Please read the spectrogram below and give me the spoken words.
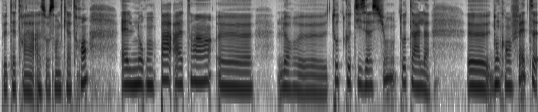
peut-être à, 64 ans, elles n'auront pas atteint leur taux de cotisation total. donc en fait,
